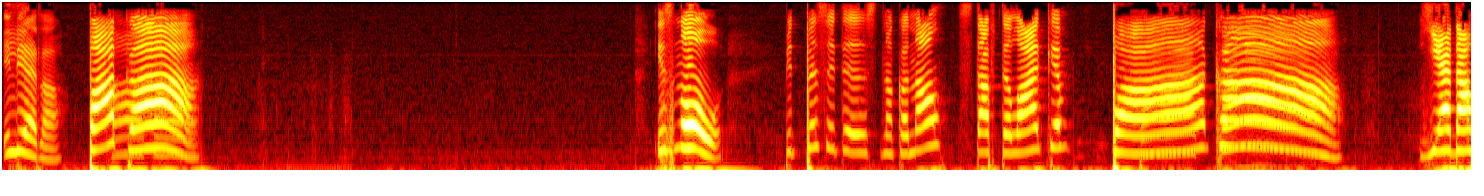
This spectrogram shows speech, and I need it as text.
І Лера. Пока! І знову підписуйтесь на канал, ставте лайки. Пока! Єда!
